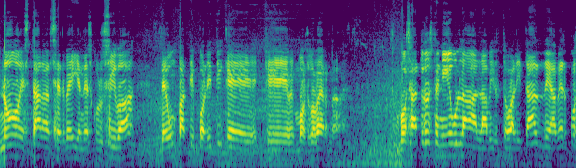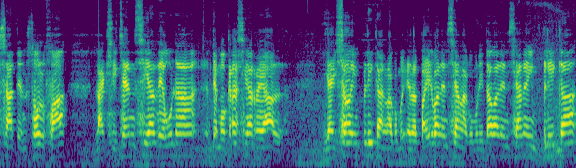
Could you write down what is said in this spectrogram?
no estar al servei en exclusiva d'un partit polític que, que ens governa. Vosaltres teniu la, la virtualitat d'haver posat en solfa l'exigència d'una democràcia real, i això implica, en, la, en el País Valencià, en la comunitat valenciana, implica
